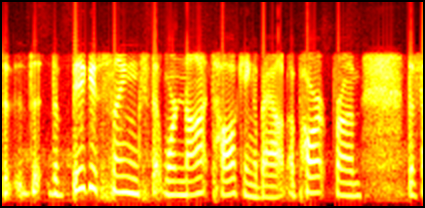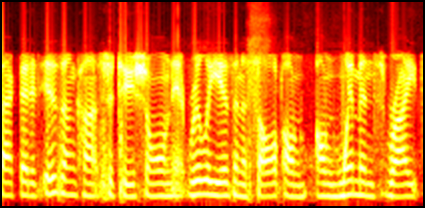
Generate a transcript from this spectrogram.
the, the the biggest things that we're not talking about, apart from the fact that it is unconstitutional and it really is an assault on on women's rights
